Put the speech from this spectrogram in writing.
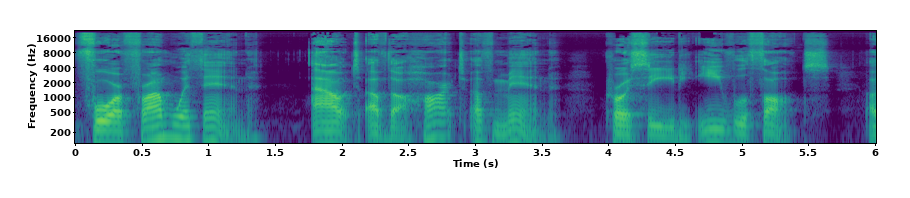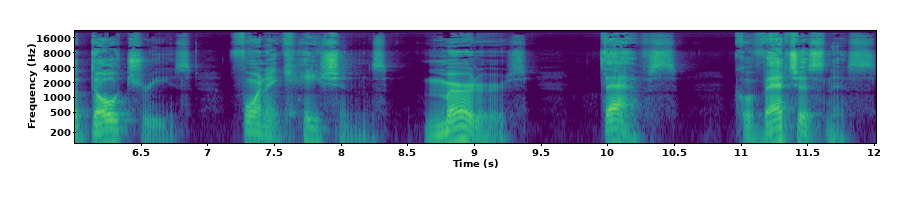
For from within, out of the heart of men, proceed evil thoughts, adulteries, fornications, murders, thefts, covetousness,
